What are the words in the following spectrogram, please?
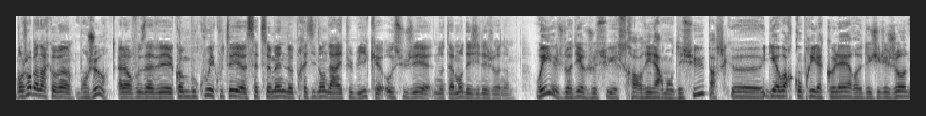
Bonjour Bernard Covin. Bonjour. Alors vous avez, comme beaucoup, écouté euh, cette semaine le président de la République au sujet notamment des Gilets jaunes. Oui, je dois dire que je suis extraordinairement déçu parce que il dit avoir compris la colère des Gilets jaunes,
